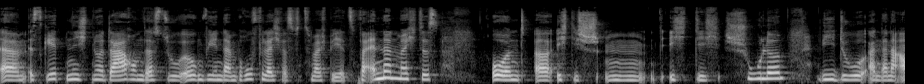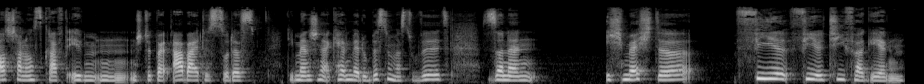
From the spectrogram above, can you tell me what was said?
ähm, es geht nicht nur darum, dass du irgendwie in deinem Beruf vielleicht was zum Beispiel jetzt verändern möchtest und äh, ich, dich, ich dich schule, wie du an deiner Ausstrahlungskraft eben ein, ein Stück weit arbeitest, so dass die Menschen erkennen, wer du bist und was du willst, sondern ich möchte viel, viel tiefer gehen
